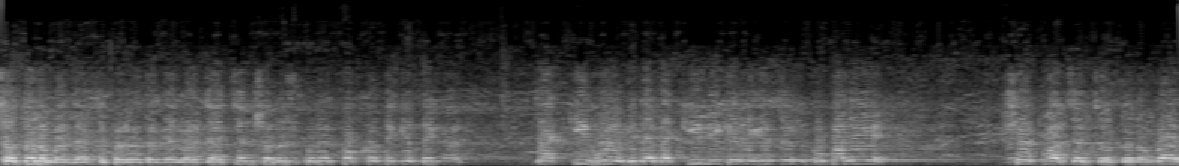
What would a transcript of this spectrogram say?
চোদ্দ নম্বর যাচ্ছে পরিবর্তন খেলোয়াড় যাচ্ছেন সরসপুরের পক্ষ থেকে। দেখা যাক কি হয়ে। বিধাতা কি লিখে রেখেছেন গোপালে? শেখ পাচ্ছেন চোদ্দ নম্বর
